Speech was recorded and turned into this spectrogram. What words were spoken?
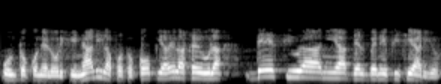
junto con el original y la fotocopia de la cédula de ciudadanía del beneficiario.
